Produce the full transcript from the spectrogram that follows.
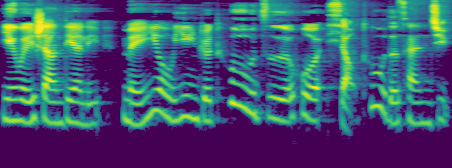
因为商店里没有印着兔子或小兔的餐具。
